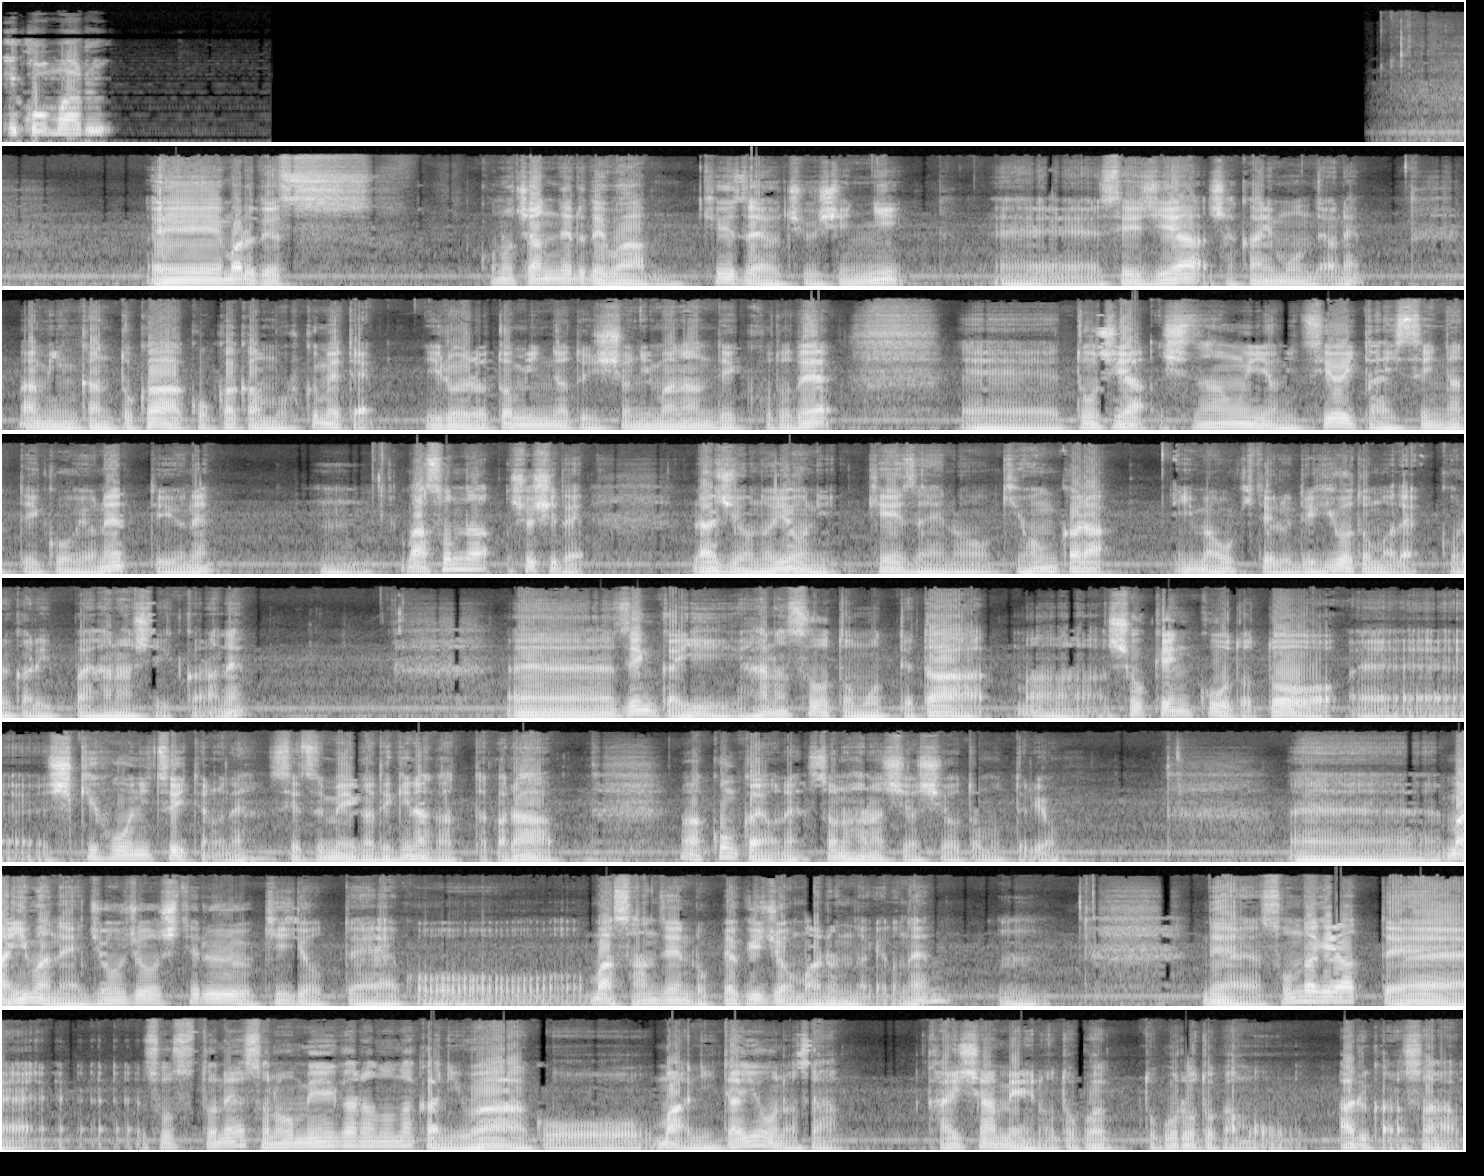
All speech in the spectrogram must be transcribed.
エコマル。えー、まるです。このチャンネルでは、経済を中心に、えー政治や社会問題をね、まあ民間とか国家間も含めて、いろいろとみんなと一緒に学んでいくことで、えー投資や資産運用に強い体質になっていこうよねっていうね。うん。まあそんな趣旨で、ラジオのように経済の基本から今起きてる出来事までこれからいっぱい話していくからね。えー前回話そうと思ってた、まあ、証券コードと、えー、指揮法についてのね、説明ができなかったから、まあ、今回はね、その話をしようと思ってるよ。えー、まあ今ね、上場してる企業って、こう、まあ3600以上もあるんだけどね。うん。で、そんだけあって、そうするとね、その銘柄の中には、こう、まあ似たようなさ、会社名のとこ、ところとかもあるからさ、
